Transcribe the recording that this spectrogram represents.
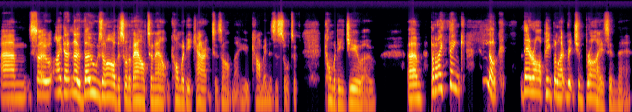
Um, so I don't know. Those are the sort of out and out comedy characters, aren't they? Who come in as a sort of comedy duo. Um, but I think, look, there are people like Richard Briers in there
